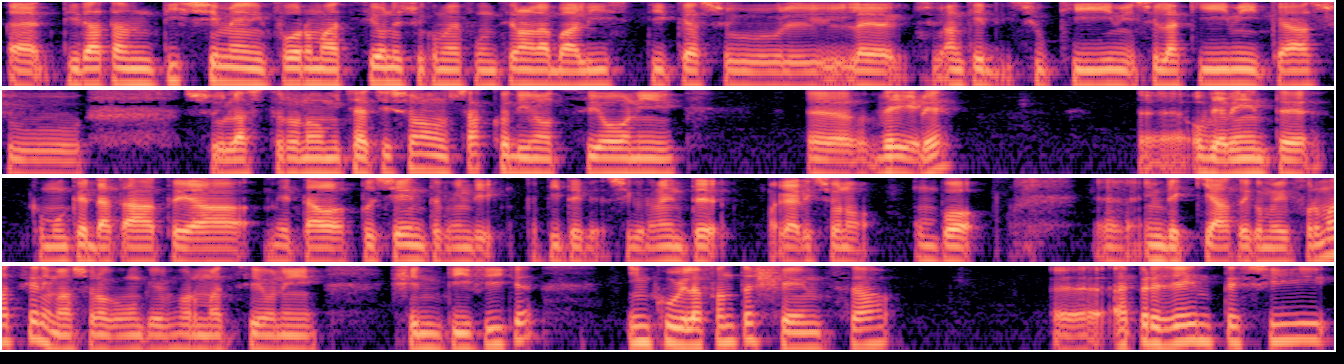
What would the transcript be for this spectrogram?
Eh, ti dà tantissime informazioni su come funziona la balistica, sulle, su, anche su chimi, sulla chimica, su, sull'astronomia, cioè ci sono un sacco di nozioni eh, vere, eh, ovviamente comunque datate a metà 800, quindi capite che sicuramente magari sono un po' eh, invecchiate come informazioni, ma sono comunque informazioni scientifiche, in cui la fantascienza eh, è presente sì,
